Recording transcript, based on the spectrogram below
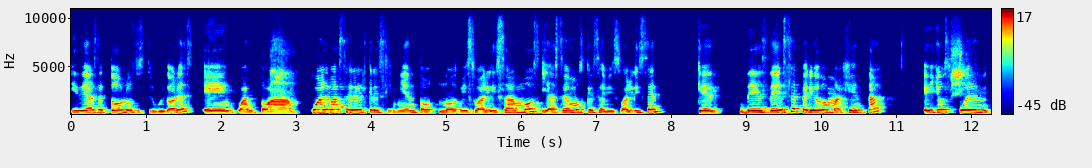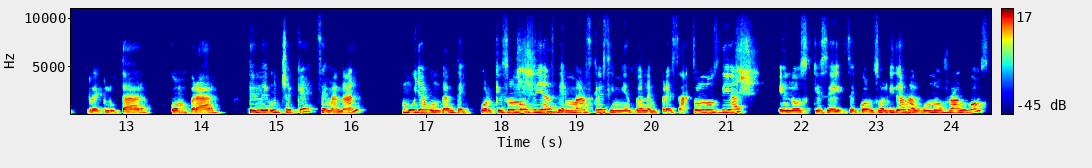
ideas de todos los distribuidores en cuanto a cuál va a ser el crecimiento. Nos visualizamos y hacemos que se visualicen que desde ese periodo magenta ellos pueden reclutar, comprar, tener un cheque semanal muy abundante, porque son los días de más crecimiento en la empresa, son los días en los que se, se consolidan algunos rangos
